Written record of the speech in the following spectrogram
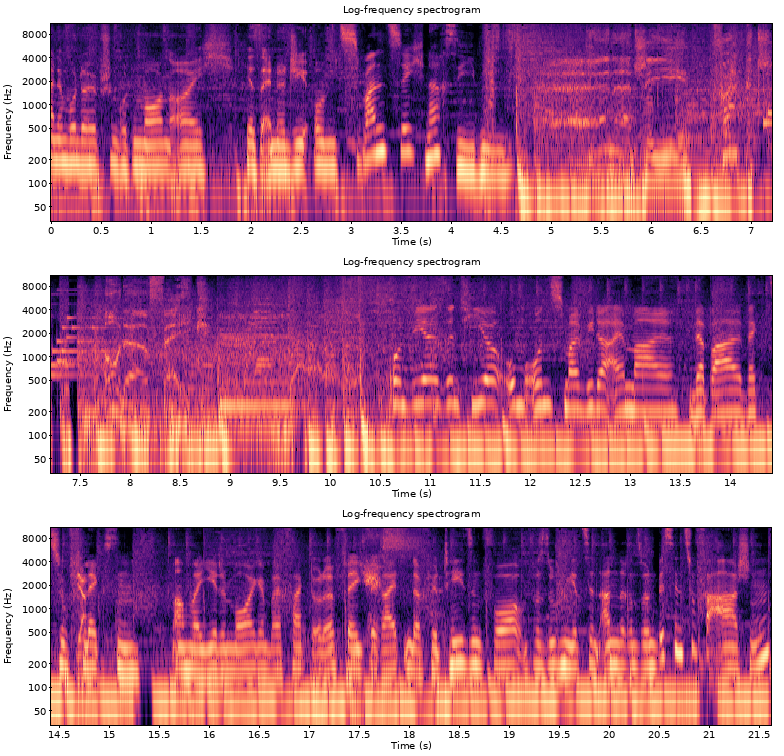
Einen wunderhübschen guten Morgen euch. Hier ist Energy um 20 nach 7. Energy Fakt oder Fake? Und wir sind hier, um uns mal wieder einmal verbal wegzuflexen. Machen wir jeden Morgen bei Fakt oder Fake, bereiten dafür Thesen vor und versuchen jetzt den anderen so ein bisschen zu verarschen.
